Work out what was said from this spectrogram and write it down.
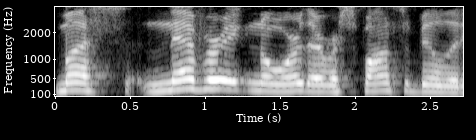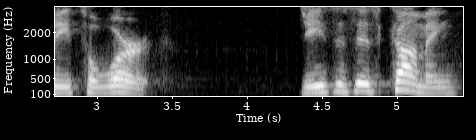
must never ignore their responsibility to work. Jesus is coming,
